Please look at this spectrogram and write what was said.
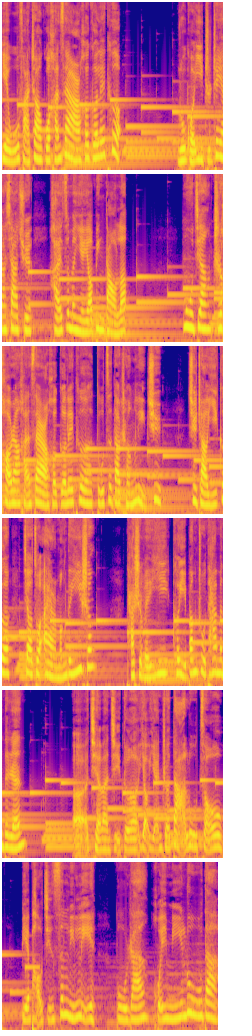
也无法照顾韩塞尔和格雷特。如果一直这样下去，孩子们也要病倒了。木匠只好让韩塞尔和格雷特独自到城里去。去找一个叫做艾尔蒙的医生，他是唯一可以帮助他们的人。呃，千万记得要沿着大路走，别跑进森林里，不然会迷路的。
